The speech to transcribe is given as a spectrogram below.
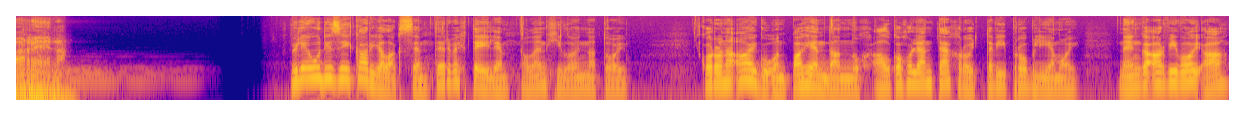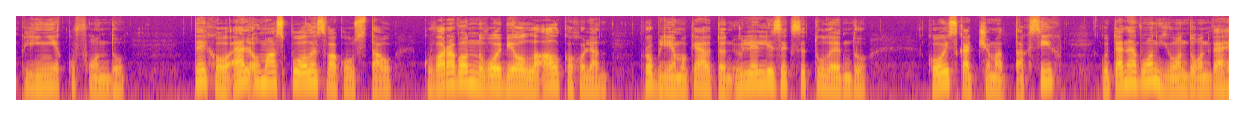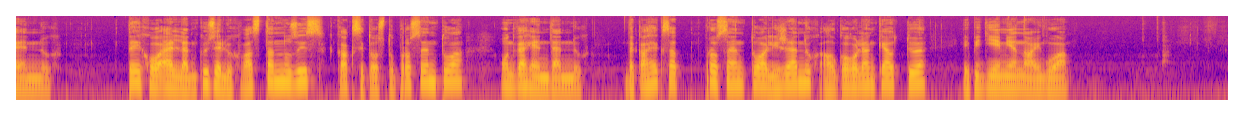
Areena. Yle Uudisi Karjalakse, terve teille, olen Hiloinna Toi. Korona-aigu on pahendannut alkoholian roittavia probleemoi. Nenga arvivoi a fondu. THL omas puoles vakuustau, kun varavonnu voibi olla alkoholian probleemo käytön ylelliseksi tulendu, kois katsomattaksi, kun tänä vuonna juonto on vähennyt. THLn kyselyh vastannusis 12 prosenttia on vähentänyt ja 8 prosenttia lisännyt alkoholin käyttöä epidemian aigua.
